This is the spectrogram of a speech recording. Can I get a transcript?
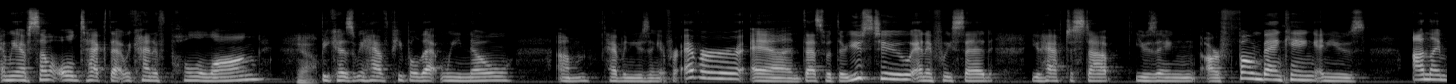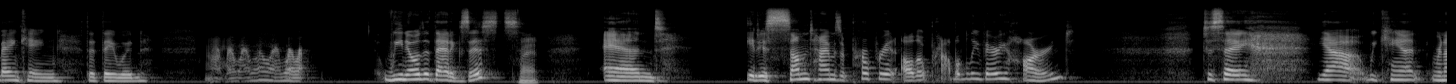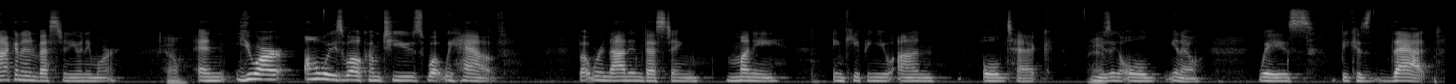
and we have some old tech that we kind of pull along Yeah. because we have people that we know um, have been using it forever and that's what they're used to. And if we said you have to stop using our phone banking and use online banking, that they would. We know that that exists. Right. And it is sometimes appropriate, although probably very hard, to say, yeah, we can't, we're not going to invest in you anymore. Yeah. And you are always welcome to use what we have, but we're not investing money in keeping you on old tech, using old, you know, ways, because that,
